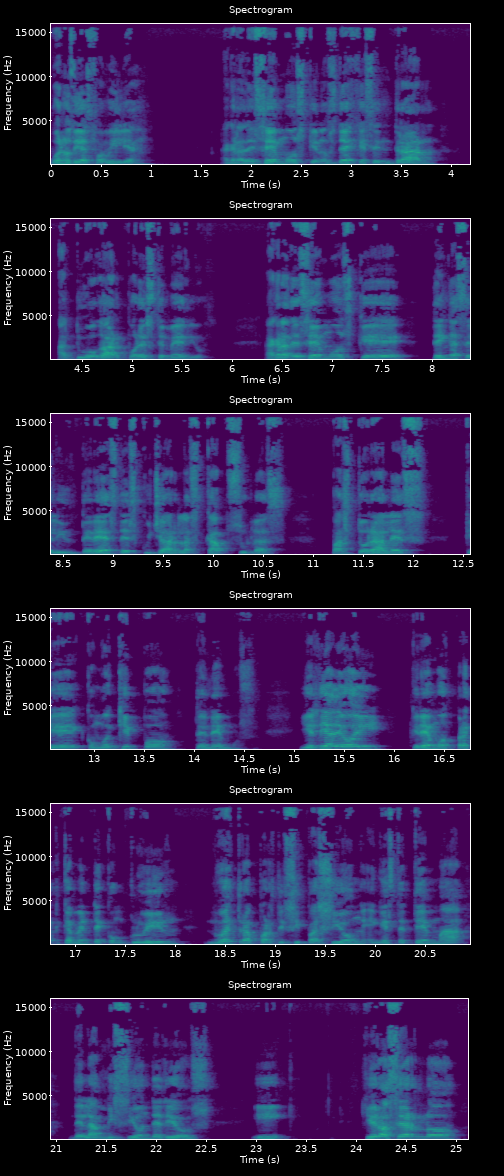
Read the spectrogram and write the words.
Buenos días familia. Agradecemos que nos dejes entrar a tu hogar por este medio. Agradecemos que tengas el interés de escuchar las cápsulas pastorales que como equipo tenemos. Y el día de hoy queremos prácticamente concluir nuestra participación en este tema de la misión de Dios. Y quiero hacerlo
